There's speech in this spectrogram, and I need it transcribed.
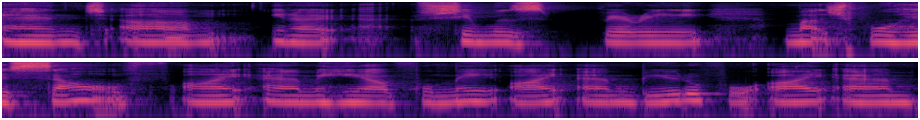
and, um, you know, she was very much for herself. I am here for me. I am beautiful. I am,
